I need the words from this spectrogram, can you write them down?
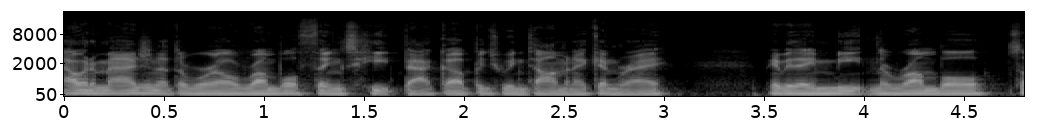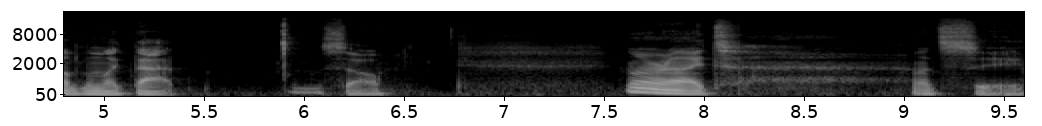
I would imagine at the Royal Rumble things heat back up between Dominic and Rey. Maybe they meet in the Rumble, something like that. So, all right, let's see.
